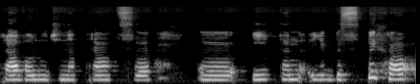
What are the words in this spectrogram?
prawo ludzi na pracę i ten jakby spycha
